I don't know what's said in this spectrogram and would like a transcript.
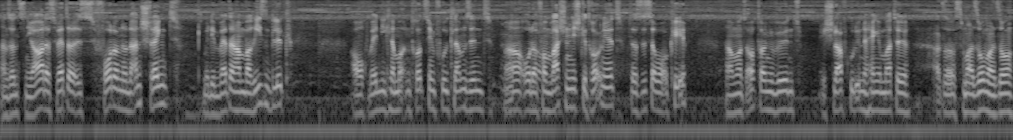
Ansonsten ja, das Wetter ist fordernd und anstrengend. Mit dem Wetter haben wir Riesenglück. Auch wenn die Klamotten trotzdem früh klamm sind ja, oder vom Waschen nicht getrocknet. Das ist aber okay. Da haben wir uns auch dran gewöhnt. Ich schlafe gut in der Hängematte. Also ist mal so, mal so.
